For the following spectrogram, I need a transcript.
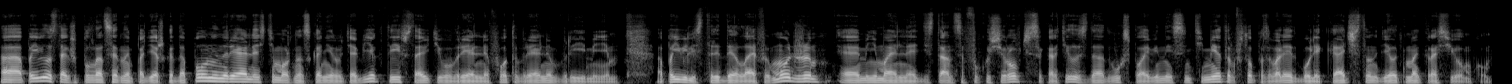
А, появилась также полноценная поддержка дополненной реальности. Можно сканировать объекты и вставить его в реальное фото в реальном времени. А, появились 3D Life Emoji. Э, минимальная дистанция фокусировки сократилась до 2,5 сантиметров, что позволяет более качественно делать макросъемку.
